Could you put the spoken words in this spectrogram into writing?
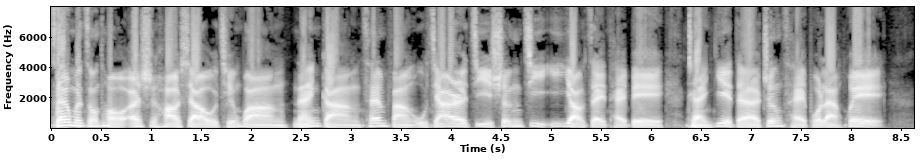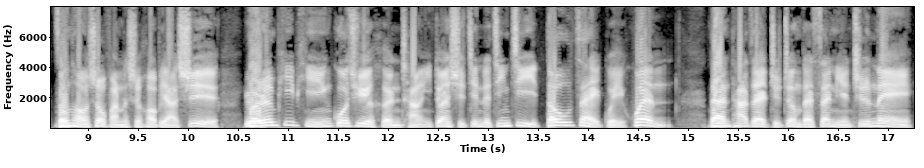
蔡英文总统二十号下午前往南港参访五加二剂生技医药在台北产业的征才博览会。总统受访的时候表示，有人批评过去很长一段时间的经济都在鬼混。但他在执政的三年之内，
